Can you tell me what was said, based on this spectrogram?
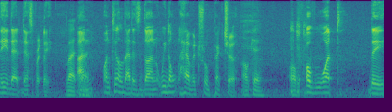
need that desperately. Right, And right. until that is done, we don't have a true picture Okay. Of, of what the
